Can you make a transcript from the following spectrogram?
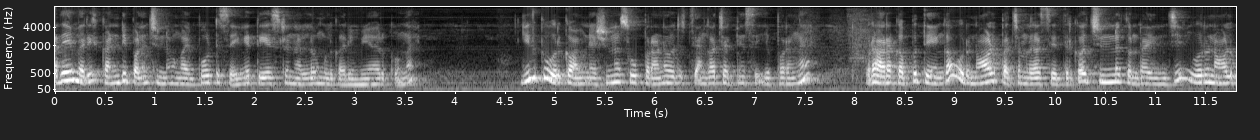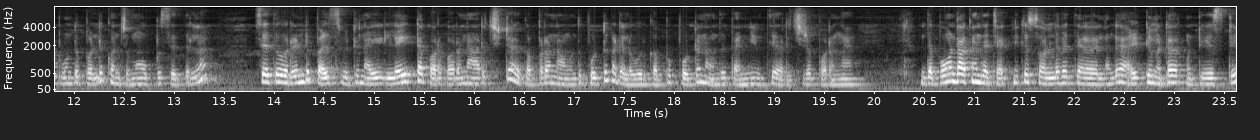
அதே மாதிரி கண்டிப்பாலும் சின்ன வெங்காயம் போட்டு செய்யுங்க. டேஸ்ட்டு நல்லா உங்களுக்கு அருமையாக இருக்குங்க. இதுக்கு ஒரு காம்பினேஷனாக சூப்பரான ஒரு தேங்காய் சட்னி செய்ய போகிறேங்க ஒரு அரை கப்பு தேங்காய் ஒரு நாலு பச்சை மிளகாய் சேர்த்துருக்கேன். ஒரு சின்ன துண்டா இஞ்சி ஒரு நாலு பூண்டு பல் கொஞ்சமாக உப்பு சேர்த்துடலாம். சேர்த்து ஒரு ரெண்டு பல்ஸ் விட்டு நை லைட்டாக குறை குறைன்னு அரைச்சிட்டு அதுக்கப்புறம் நான் வந்து பொட்டுக்கடலை ஒரு கப்பு போட்டு நான் வந்து தண்ணி ஊற்றி அரைச்சிட போகிறேங்க இந்த போண்டாக்கு இந்த சட்னிக்கு சொல்லவே தேவையில்லைங்க. அல்டிமேட்டாக இருக்கும் டேஸ்ட்டு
